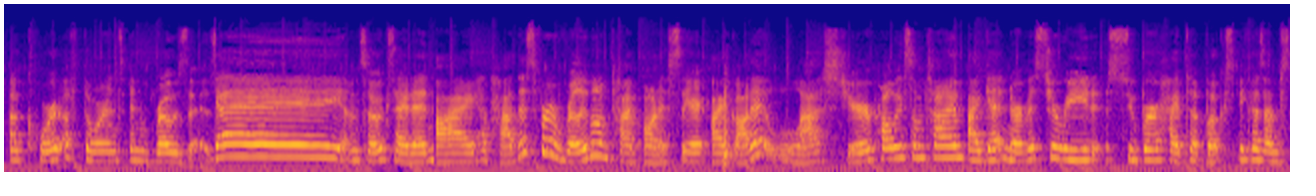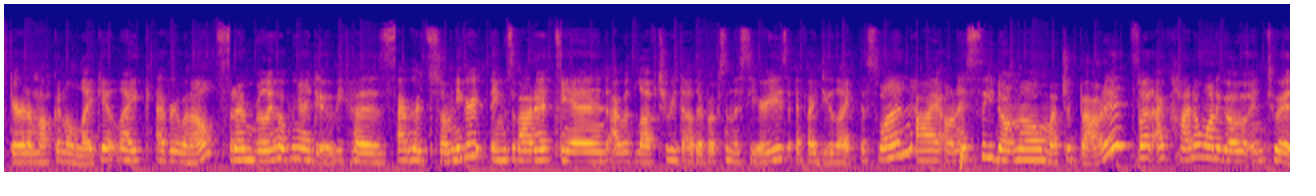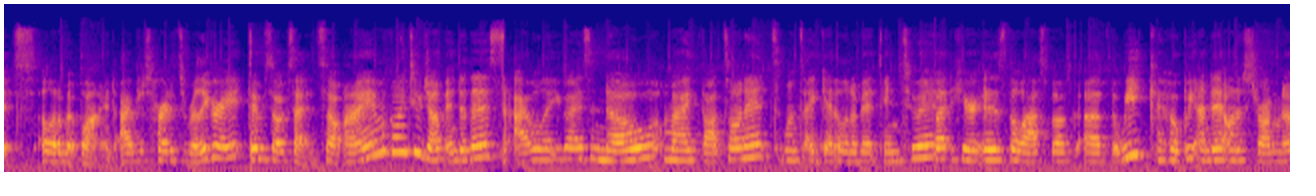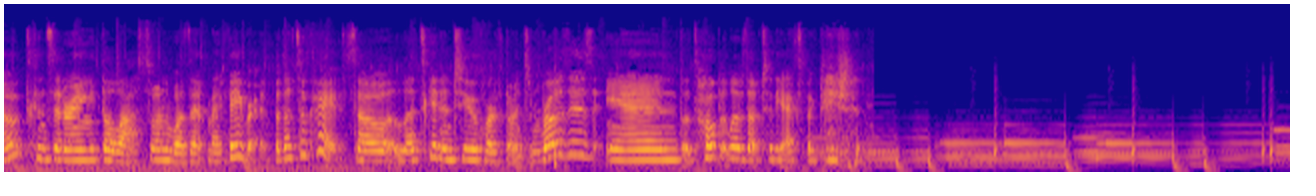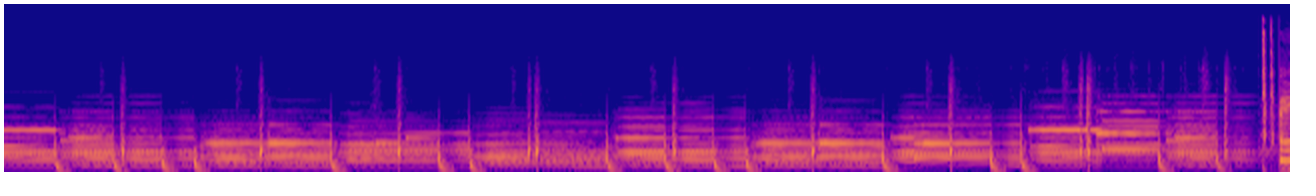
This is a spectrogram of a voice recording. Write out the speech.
a Court of Thorns and Roses. Yay! I'm so excited. I have had this for a really long time, honestly. I, got it last year, probably sometime. I get nervous to read super hyped up books because I'm scared I'm not gonna like it like everyone else. But I'm really hoping I do because I've heard so many great things about it and I would love to read the other books in the series if I do like this one. I honestly don't know much about it, but I kind of want to go into it a little bit blind. I've just heard it's really great. I'm so excited. So I'm going to jump into this. I will let you guys know my thoughts on it once I get a little bit into it. But here is the last book of the week. I hope we end it on a strong note considering the last one wasn't my favorite, but that's okay. So let's get into Court of Thorns and Roses and let's hope it lives up to the expectations.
